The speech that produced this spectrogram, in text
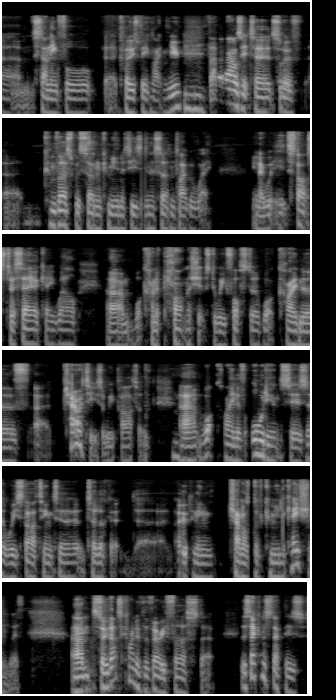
um, standing for uh, clothes being like new, mm-hmm. that allows it to sort of uh, converse with certain communities in a certain type of way. You know, it starts to say, okay, well, um, what kind of partnerships do we foster? What kind of uh, charities are we part of? Mm-hmm. Uh, what kind of audiences are we starting to to look at uh, opening channels of communication with? Um, so that's kind of the very first step. The second step is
